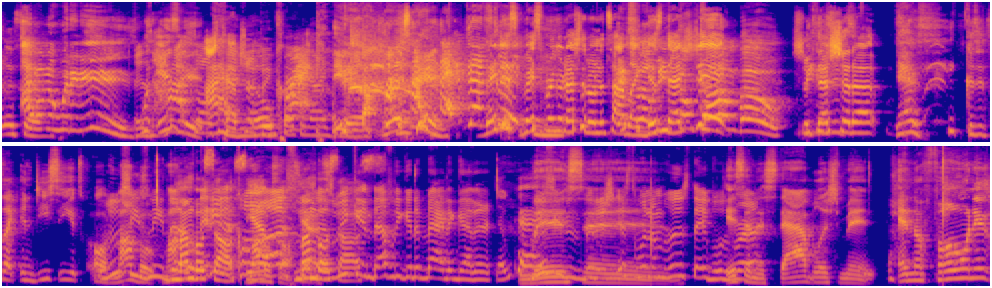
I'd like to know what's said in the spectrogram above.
Listen, I don't know what it is. It's what is hot it? sauce. I have ketchup no and fucking idea. Listen, they just they sprinkle that shit on the top It's like a this that shit. combo. Stick Because that shit up. Yes, because it's like in DC, it's called Lucy's mambo. need mambo. Mambo they need to sauce, yeah. us Mambo because sauce. We can definitely get it back together. Okay. Lucy's is good. It's one of them Listen. hood staples, It's bro. an establishment, and the phone is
